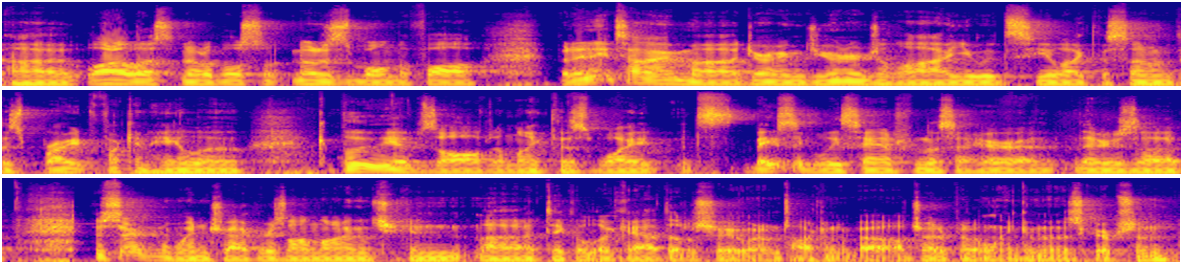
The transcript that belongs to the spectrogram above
Uh, a lot less notable, noticeable in the fall, but anytime uh, during June or July, you would see like the sun with this bright fucking halo, completely absolved in like this white. It's basically sand from the Sahara. There's uh, there's certain wind trackers online that you can uh, take a look at that'll show you what I'm talking about. I'll try to put a link in the description.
